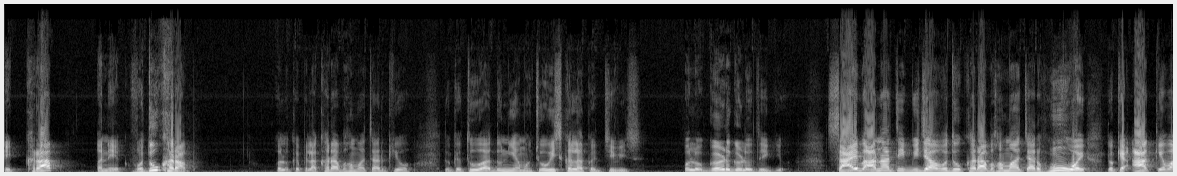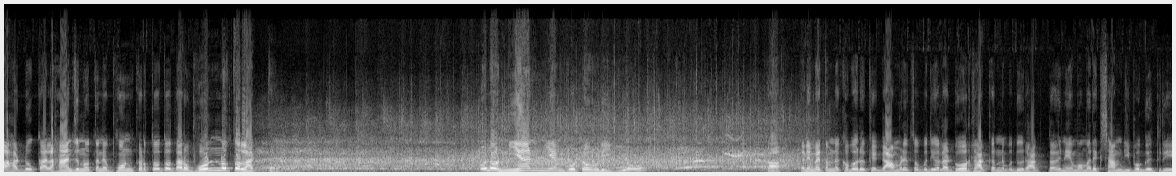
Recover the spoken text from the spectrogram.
એક ખરાબ અને એક વધુ ખરાબ. ઓલો કે પેલા ખરાબ સમાચાર કયો? તો કે તું આ દુનિયામાં ચોવીસ કલાક જ જીવીશ. ઓલો ગળગળો થઈ ગયો. સાહેબ, આનાથી બીજા વધુ ખરાબ સમાચાર શું હોય? તો કે આ કેવા હાડું કાલ હાંજનો તને ફોન કરતો હતો તારો ફોન નહોતો લાગતો. ઓલો ન્યાન ન્યાન ગોટો વળી ગયો. હા, અને મેં તમને ખબર હોય કે ગામડે તો બધી ઓલા ઢોર ઢાકરને બધું રાખતા હોય ને, એમાં મારે એક સામજી ભગત રહે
